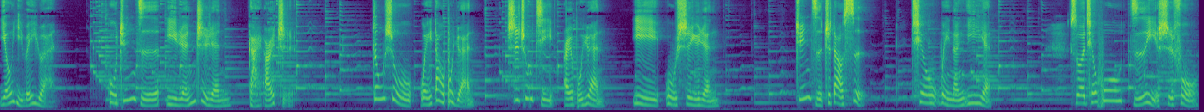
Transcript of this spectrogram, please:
有以为远。故君子以仁治人，改而止。忠恕为道不远，师出己而不怨，亦勿施于人。君子之道四，丘未能一也。所求乎子以事父，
